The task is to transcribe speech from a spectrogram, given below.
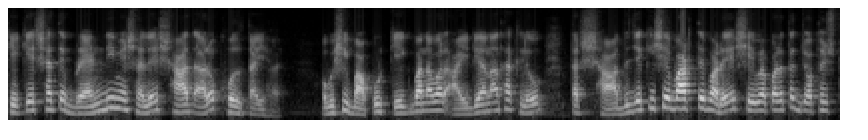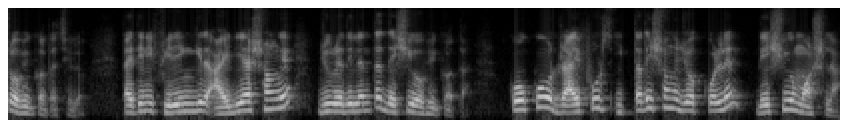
কেকের সাথে ব্র্যান্ডি মেশালে স্বাদ আরও খোলতাই হয়। অবশ্যই বাপুর কেক বানাবার আইডিয়া না থাকলেও তার স্বাদ যে কিসে বাড়তে পারে সে ব্যাপারে তার যথেষ্ট অভিজ্ঞতা ছিল। তাই তিনি ফিরিঙ্গির আইডিয়ার সঙ্গে জুড়ে দিলেন তার দেশীয় অভিজ্ঞতা। কোকো, ড্রাই ফ্রুটস ইত্যাদির সঙ্গে যোগ করলেন দেশীয় মশলা।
